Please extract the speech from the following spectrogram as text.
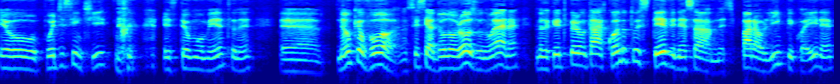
eu pude sentir esse teu momento, né? É, não que eu vou, não sei se é doloroso, não é, né? Mas eu queria te perguntar, quando tu esteve nessa, nesse Paralímpico aí, né?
